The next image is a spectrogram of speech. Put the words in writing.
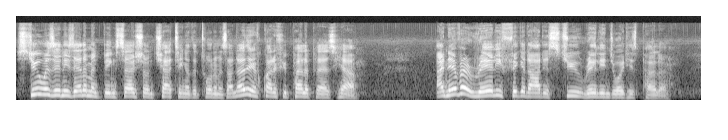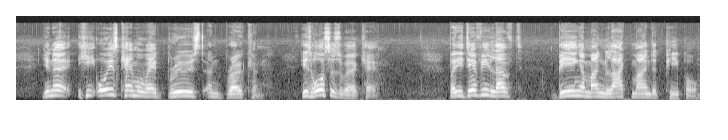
Stu was in his element being social and chatting at the tournaments. I know there are quite a few polo players here. I never really figured out if Stu really enjoyed his polo. You know, he always came away bruised and broken. His horses were okay. But he definitely loved being among like-minded people.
